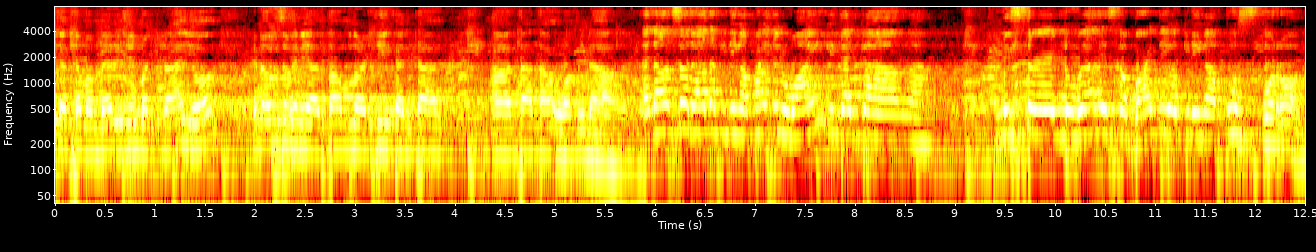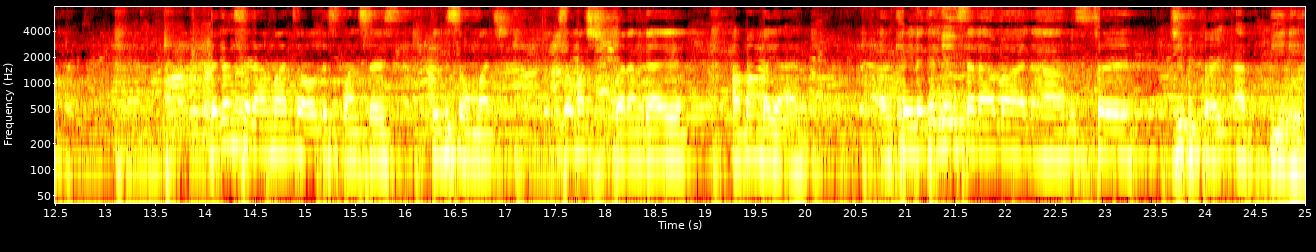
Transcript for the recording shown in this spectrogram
ikan ka Ma'am Mary Jane Magnayo and also kaniya tumbler ikan ka ah, Tata Uwaminaw. And also, dapat ang kining partner wine, ikan kang uh, Mr. Noel Escabarte o uh, Pusporo. Dagang salamat sa all the sponsors. Thank you so much. So much, Barangay Amang Bayaan. Okay, daghan ngayong salamat ah, Mr. GB Kirk at Phoenix.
